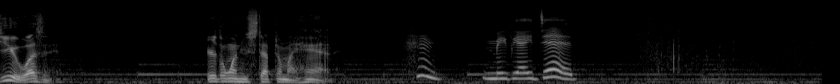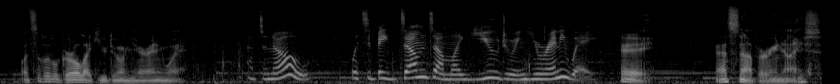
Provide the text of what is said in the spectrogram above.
Was you, wasn't it? You're the one who stepped on my hand. Hmm, maybe I did. What's a little girl like you doing here anyway? I don't know. What's a big dum-dum like you doing here anyway? Hey, that's not very nice.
